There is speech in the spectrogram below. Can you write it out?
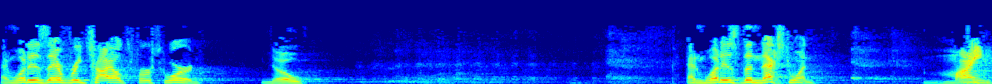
And what is every child's first word? No. And what is the next one? Mine.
